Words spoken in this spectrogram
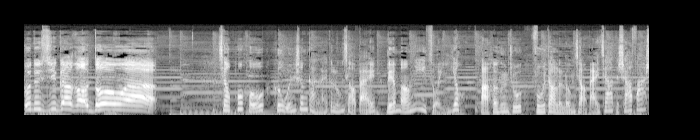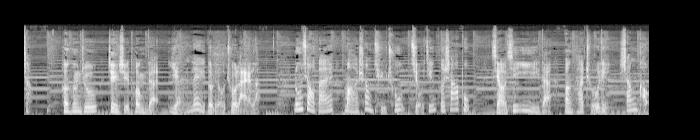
我的膝盖好痛啊！小泼猴和闻声赶来的龙小白连忙一左一右，把哼哼猪扶到了龙小白家的沙发上。哼哼猪这时痛得眼泪都流出来了。龙小白马上取出酒精和纱布，小心翼翼地帮他处理伤口。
